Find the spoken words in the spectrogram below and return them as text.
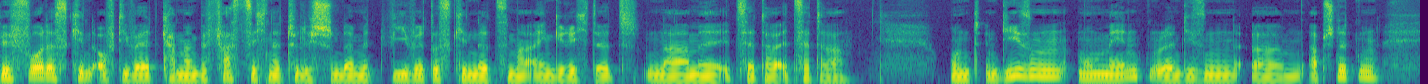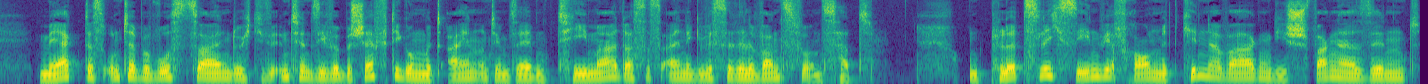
bevor das Kind auf die Welt kam, man befasst sich natürlich schon damit, wie wird das Kinderzimmer eingerichtet, Name etc. etc. Und in diesen Momenten oder in diesen ähm, Abschnitten merkt das Unterbewusstsein durch diese intensive Beschäftigung mit ein und demselben Thema, dass es eine gewisse Relevanz für uns hat. Und plötzlich sehen wir Frauen mit Kinderwagen, die schwanger sind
